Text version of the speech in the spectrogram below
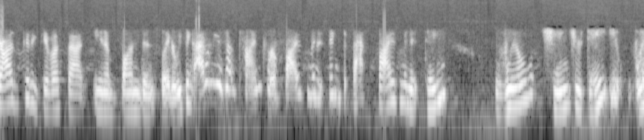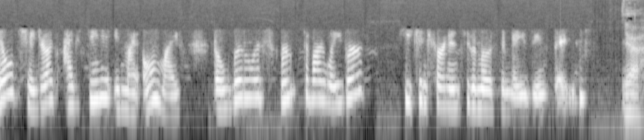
God's going to give us that in abundance later. We think, I don't even have time for a five minute thing, but that five minute thing will change your day. It will change your life. I've seen it in my own life. The littlest fruits of our labor, He can turn into the most amazing things. Yeah,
